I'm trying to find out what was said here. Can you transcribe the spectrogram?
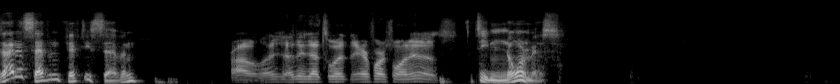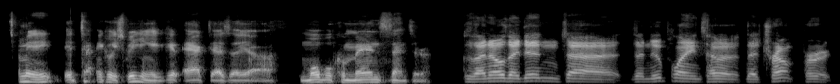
Is that a 757? Probably. I think that's what the Air Force One is. It's enormous. I mean, it, technically speaking, it could act as a uh, mobile command center. Because I know they didn't. Uh, the new planes have a, that Trump per,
